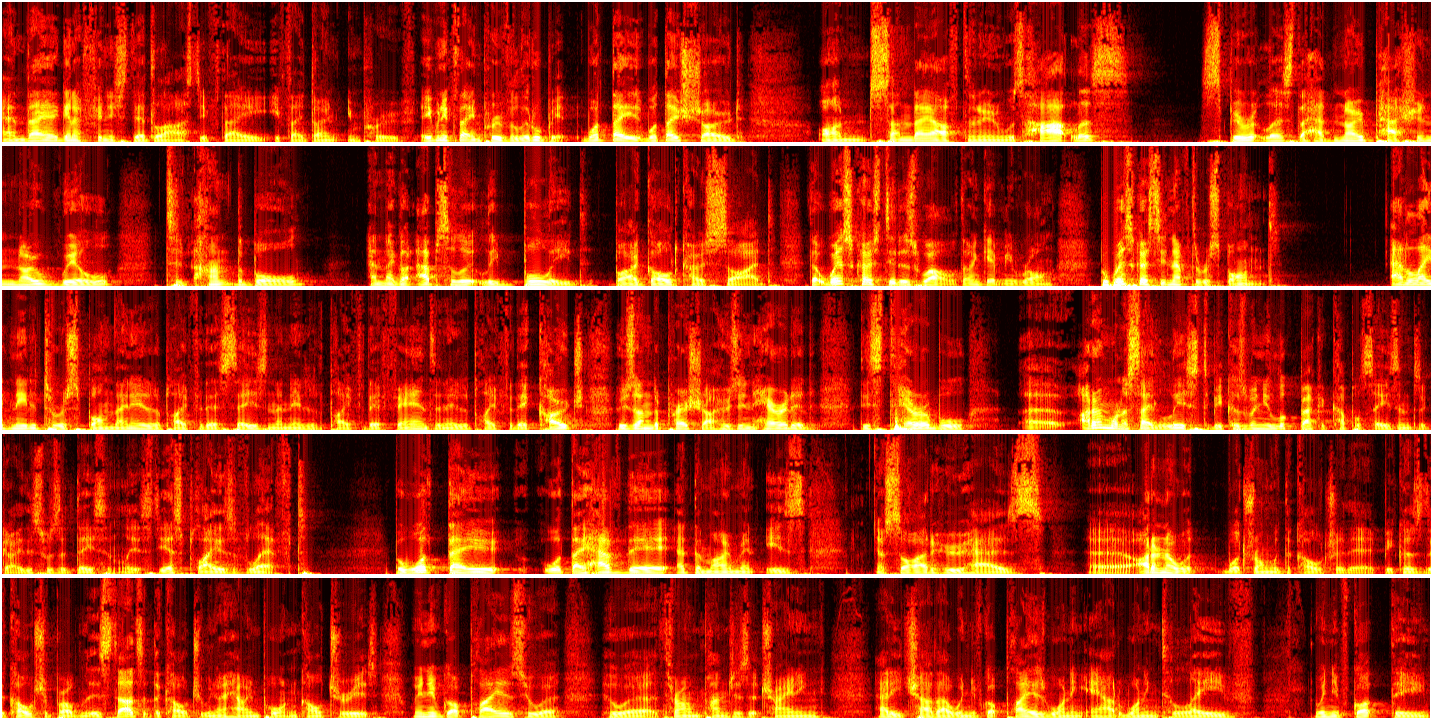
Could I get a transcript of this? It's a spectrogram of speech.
and they are going to finish dead last if they if they don't improve. Even if they improve a little bit, what they what they showed on Sunday afternoon was heartless, spiritless. They had no passion, no will to hunt the ball, and they got absolutely bullied by a Gold Coast side that West Coast did as well. Don't get me wrong, but West Coast didn't have to respond. Adelaide needed to respond. They needed to play for their season. They needed to play for their fans. They needed to play for their coach, who's under pressure, who's inherited this terrible. Uh, I don't want to say list because when you look back a couple seasons ago, this was a decent list. Yes, players have left, but what they what they have there at the moment is a side who has. Uh, I don't know what, what's wrong with the culture there because the culture problem it starts at the culture. We know how important culture is. When you've got players who are who are throwing punches at training at each other, when you've got players wanting out, wanting to leave, when you've got the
